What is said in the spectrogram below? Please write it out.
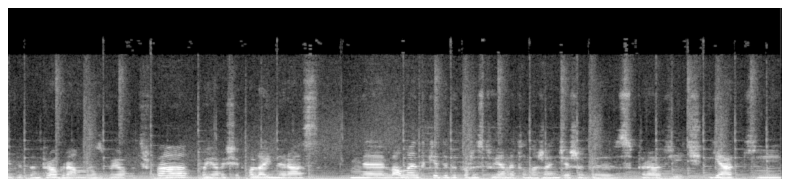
kiedy ten program rozwojowy trwa, pojawia się kolejny raz y, moment, kiedy wykorzystujemy to narzędzie, żeby sprawdzić, jaki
